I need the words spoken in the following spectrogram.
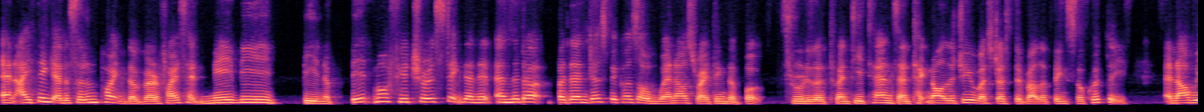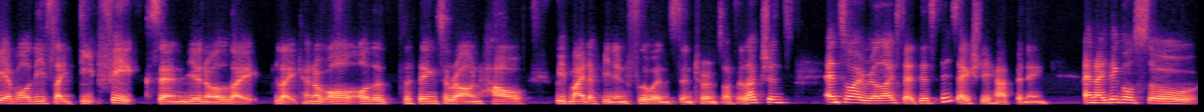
And I think at a certain point, the verifiers had maybe been a bit more futuristic than it ended up. But then just because of when I was writing the book through the 2010s and technology was just developing so quickly. And now we have all these like deep fakes and, you know, like like kind of all, all the, the things around how we might have been influenced in terms of elections. And so I realized that this is actually happening. And I think also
